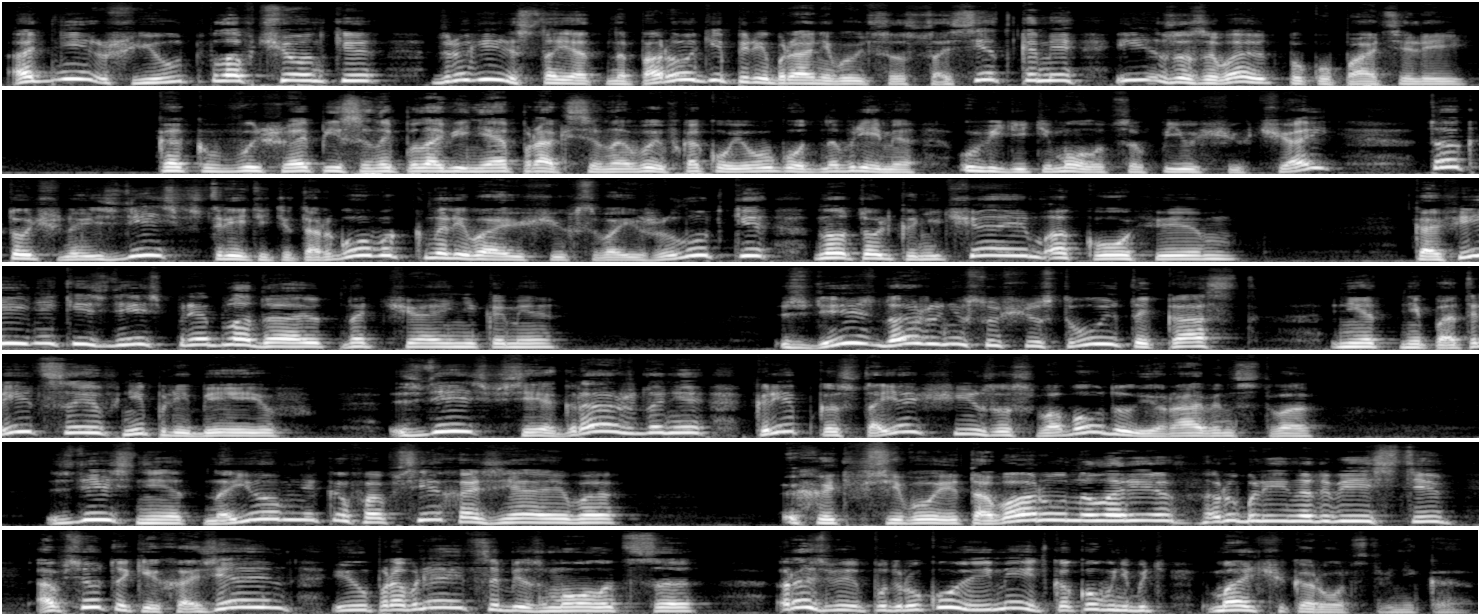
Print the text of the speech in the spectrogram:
Одни шьют в ловчонке, другие стоят на пороге, перебраниваются с соседками и зазывают покупателей. Как в вышеописанной половине Апраксина вы в какое угодно время увидите молодцев, пьющих чай, так точно и здесь встретите торговок, наливающих свои желудки, но только не чаем, а кофеем. Кофейники здесь преобладают над чайниками. Здесь даже не существует и каст, нет ни патрициев, ни плебеев. Здесь все граждане, крепко стоящие за свободу и равенство. Здесь нет наемников, а все хозяева. Хоть всего и товару на ларе рублей на двести, а все-таки хозяин и управляется без молодца, разве под рукой имеет какого-нибудь мальчика-родственника.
